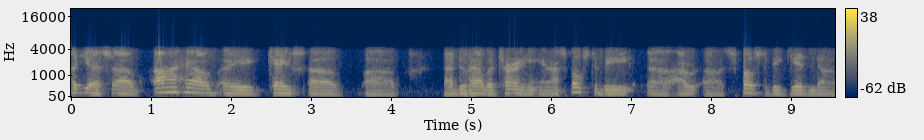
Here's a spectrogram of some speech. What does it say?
Uh, yes, uh, I have a case of, uh, I do have an attorney and I'm supposed to be, uh, I, uh, supposed to be getting, uh,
